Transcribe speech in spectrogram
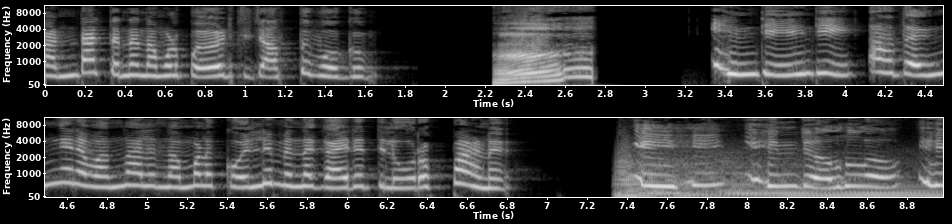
കണ്ടാൽ തന്നെ നമ്മൾ പേടിച്ച് ചത്തുപോകും. അതെങ്ങനെ വന്നാലും നമ്മളെ കൊല്ലുമെന്ന കാര്യത്തിൽ ഉറപ്പാണ്. എന്റെ അള്ളോ ഈ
